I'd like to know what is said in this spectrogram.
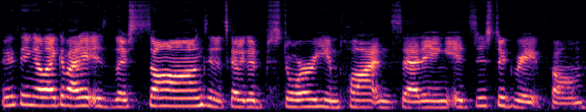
Another thing I like about it is the songs, and it's got a good story and plot and setting. It's just a great film.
